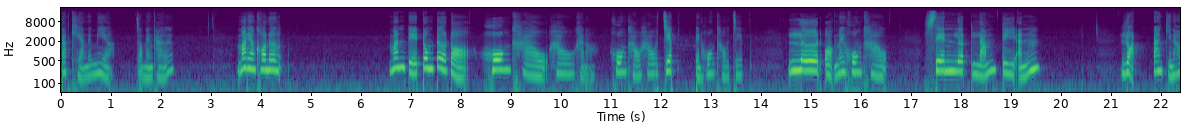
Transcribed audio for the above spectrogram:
ตับแข็งในเมีย จ่องแมนค่ะมาทางคอหนึ่งมันเตต้มเตอต่อโฮงเขาเฮาค่ะเนาะโฮงเขาเฮาเจ็บ เป็นโฮงเขาเจ็บ เลือดออกในโฮงเขาเส้นเลือดล้ำตีอัน หลอดตั้งกินเฮา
